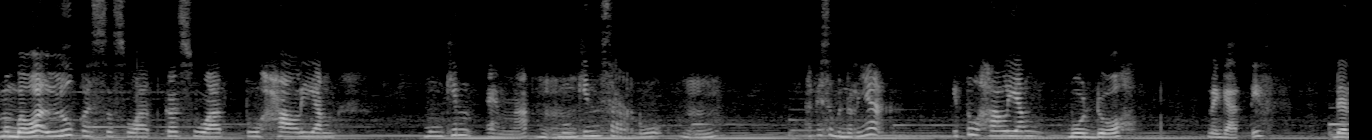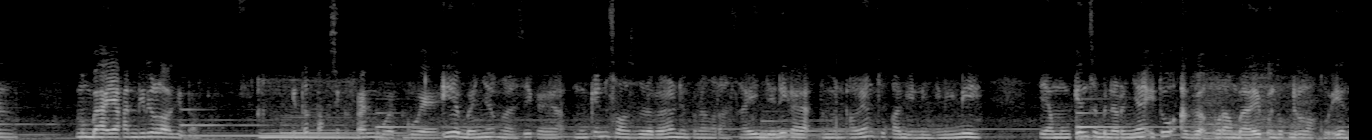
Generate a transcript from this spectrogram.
membawa lu ke sesuatu ke suatu hal yang mungkin enak Mm-mm. mungkin seru. Mm-mm. tapi sebenarnya itu hal yang bodoh negatif dan membahayakan diri lo gitu. Itu toxic Hmm. friend buat gue. Iya banyak gak sih? Kayak mungkin salah satu dari kalian yang pernah ngerasain. Jadi kayak teman kalian suka gini-gini nih. Yang mungkin sebenarnya itu agak kurang baik untuk dilakuin.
